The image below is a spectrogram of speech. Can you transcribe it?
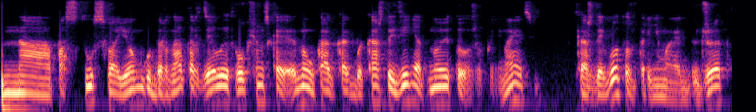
на посту своем губернатор делает, в общем, ну, как, как бы каждый день одно и то же, понимаете? Каждый год он принимает бюджет,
